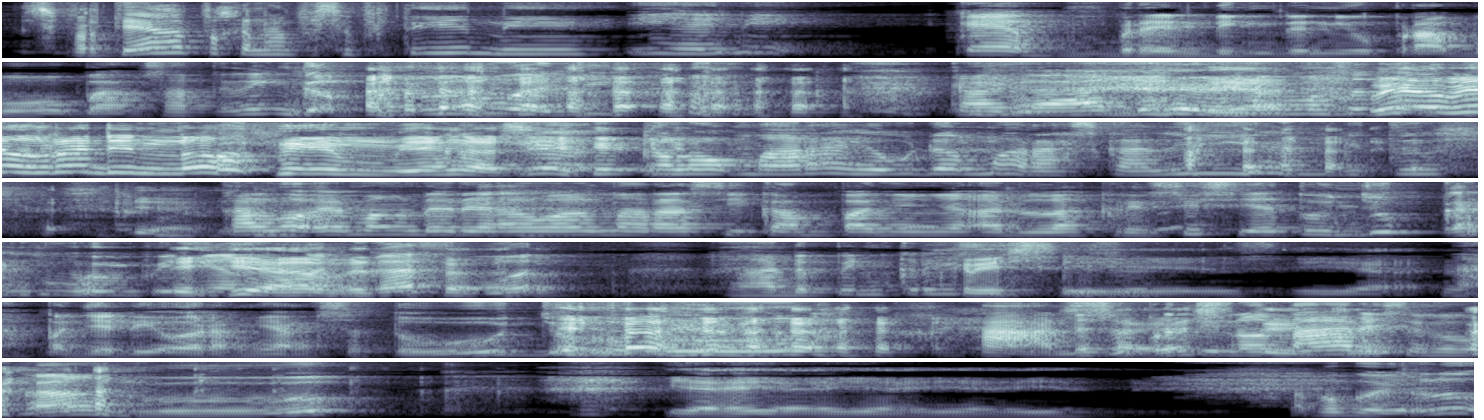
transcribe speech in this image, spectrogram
seperti apa kenapa seperti ini Iya ini kayak branding the new Prabowo bangsat ini nggak perlu aja. Kagak ada. Iya, we, we already know him ya nggak sih? Ya, kalau marah ya udah marah sekalian gitu. Iya. Kalau emang dari awal narasi kampanyenya adalah krisis ya tunjukkan pemimpin yang Iya, tegas betul. buat ngadepin krisis. gitu. Krisis, iya. Nah, apa jadi orang yang setuju? Saya seperti setuju. notaris yang ngangguk. Iya, iya, iya, iya, iya. Apa gue lu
